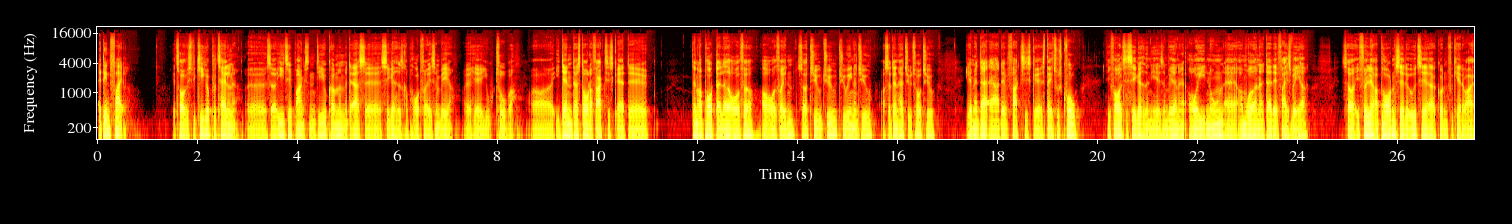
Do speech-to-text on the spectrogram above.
Er det en fejl? Jeg tror, hvis vi kigger på tallene, øh, så er IT-branchen, de er jo kommet med deres øh, sikkerhedsrapport for SMB'er øh, her i oktober. Og i den, der står der faktisk, at øh, den rapport, der er lavet året før og året forinden, så 2020, 2021 og så den her 2022, jamen der er det faktisk øh, status quo i forhold til sikkerheden i SMV'erne, og i nogle af områderne, der er det faktisk værre. Så ifølge rapporten ser det ud til at gå den forkerte vej.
